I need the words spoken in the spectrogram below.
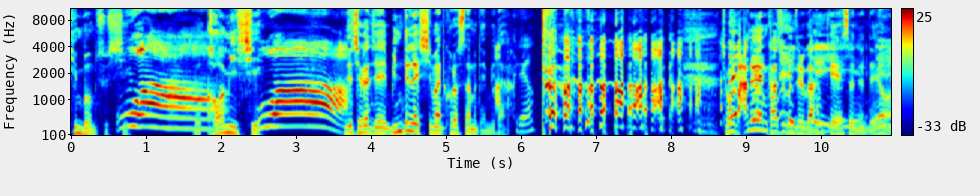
김범수 씨, 우와. 뭐 거미 씨. 우와. 이제 제가 이제 민들레 씨만 코러스 하면 됩니다. 아, 그래요? 정말 많은 가수분들과 예, 함께 예, 예. 했었는데요.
